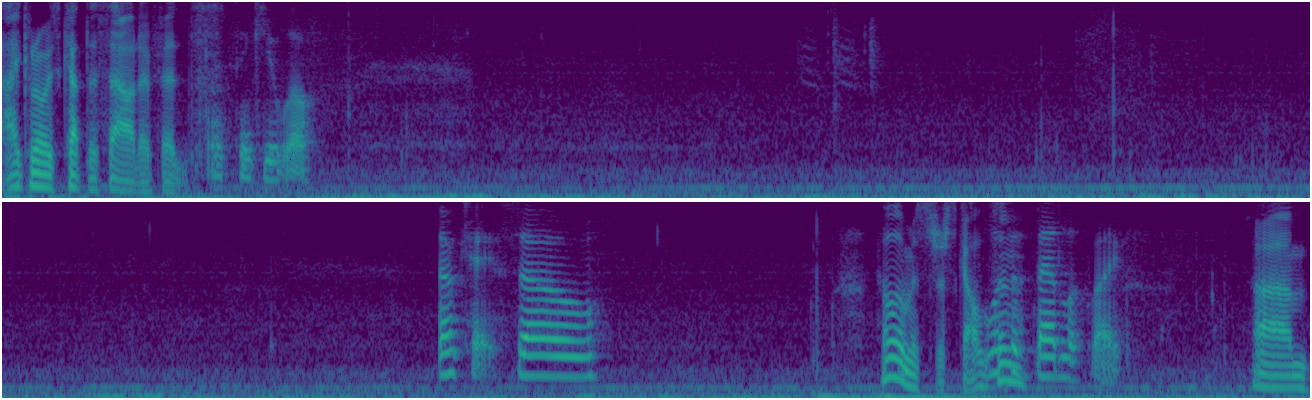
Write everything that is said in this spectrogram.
I can always cut this out if it's I think you will. Okay, so Hello, Mr. Skelton. What's a bed look like? Um,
